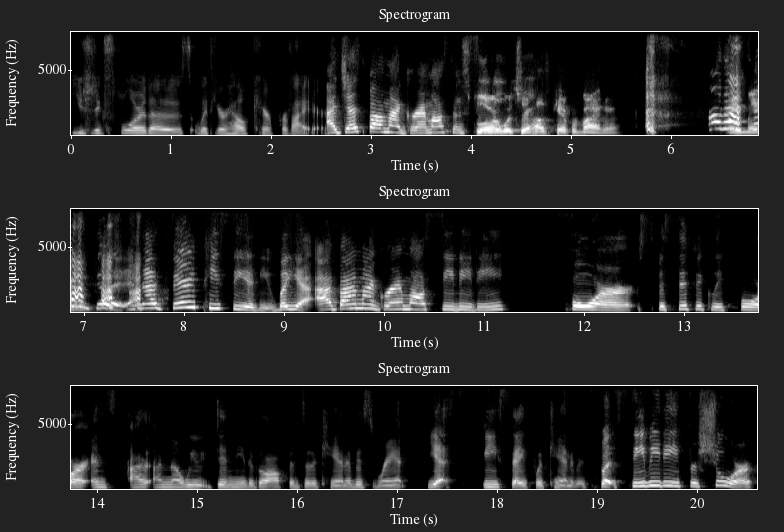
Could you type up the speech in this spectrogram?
you should explore those with your healthcare provider I just bought my grandma some Explore CBD. with your healthcare provider. Oh, that's Amen. not good. And that's very PC of you. But yeah, I buy my grandma CBD for specifically for, and I, I know we didn't need to go off into the cannabis rant. Yes, be safe with cannabis, but CBD for sure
